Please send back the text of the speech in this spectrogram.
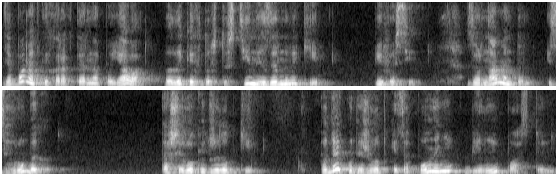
Для пам'ятки характерна поява великих товстостінних зерновиків піфосів з орнаментом із грубих та широких жолобків. Подекуди жолобки заповнені білою пастою.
